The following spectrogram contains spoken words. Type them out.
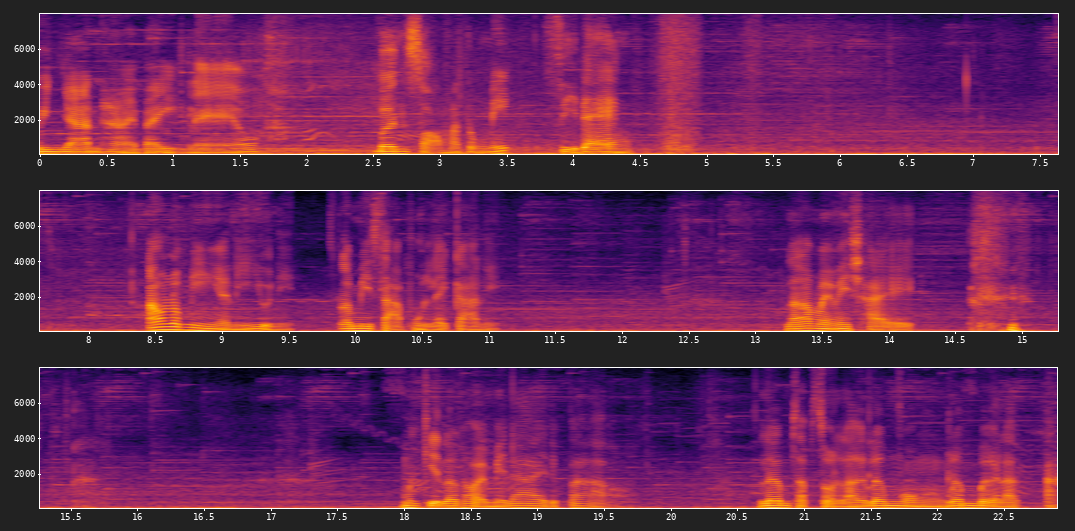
วิญญาณหายไปอีกแล้ว เบิร์นสองมาตรงนี้ สีแดง เอ้า เรามีอันนี้อยู่นี่ เรามีสาบหุ่นรายการนี่ แล้วทำไมไม่ใช้ เมื่อกี้เราถอยไม่ได้หรือเปล่า เริ่มสับสนแล้วเริ่มงง เริ่มเบอร์แล้วอะ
